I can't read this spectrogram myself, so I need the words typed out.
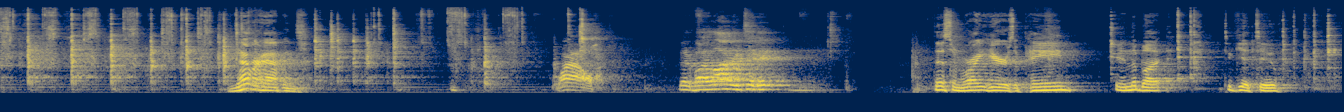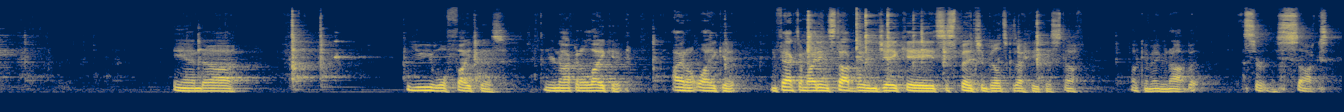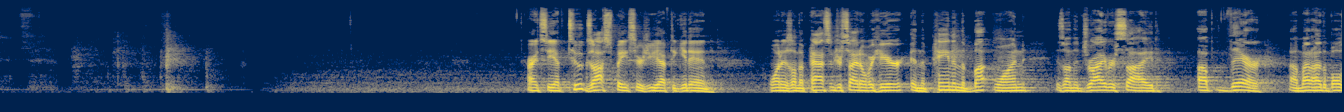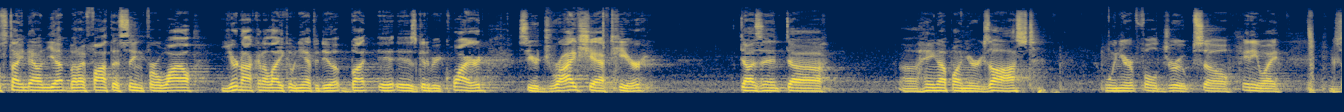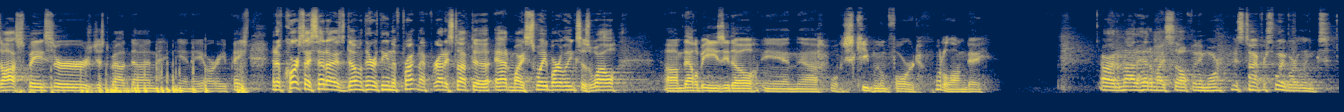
Never happens. Wow. Better buy a lottery ticket. This one right here is a pain in the butt to get to. And uh, you will fight this. You're not going to like it. I don't like it. In fact, I might even stop doing JK suspension builds because I hate this stuff. Okay, maybe not, but it certainly sucks. All right, so you have two exhaust spacers you have to get in. One is on the passenger side over here, and the pain in the butt one is on the driver's side up there. Um, I don't have the bolts tightened down yet, but I fought this thing for a while. You're not gonna like it when you have to do it, but it is gonna be required. So your drive shaft here doesn't uh, uh, hang up on your exhaust when you're at full droop. So anyway, exhaust spacers just about done and they are a pain. And of course I said I was done with everything in the front and I forgot I still have to add my sway bar links as well. Um, that'll be easy though and uh, we'll just keep moving forward. What a long day. All right, I'm not ahead of myself anymore. It's time for sway bar links.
